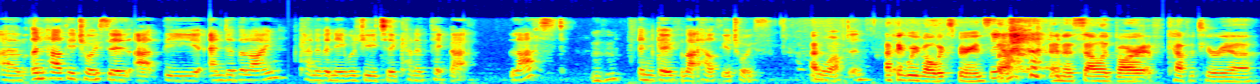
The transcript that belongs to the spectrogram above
um, unhealthy choices at the end of the line kind of enables you to kind of pick that last mm-hmm. and go for that healthier choice more often. I think we've all experienced that yeah. in a salad bar cafeteria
